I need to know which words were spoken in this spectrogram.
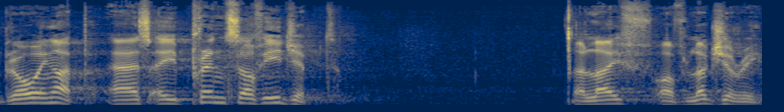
growing up as a prince of Egypt, a life of luxury,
